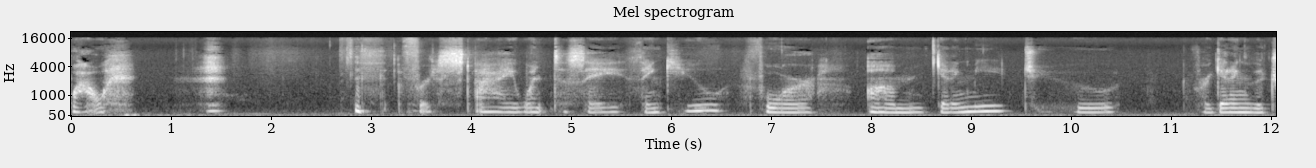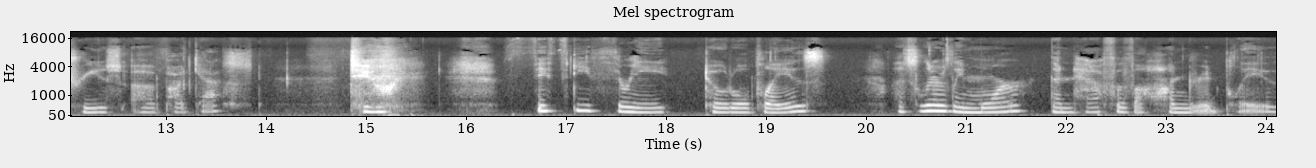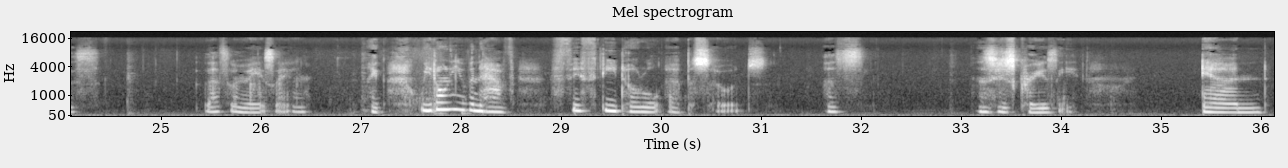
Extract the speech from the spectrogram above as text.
wow. First, I want to say thank you for um, getting me to for getting the trees uh, podcast to 53 total plays. That's literally more than half of a hundred plays. That's amazing. Like, we don't even have 50 total episodes. That's, that's just crazy. And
